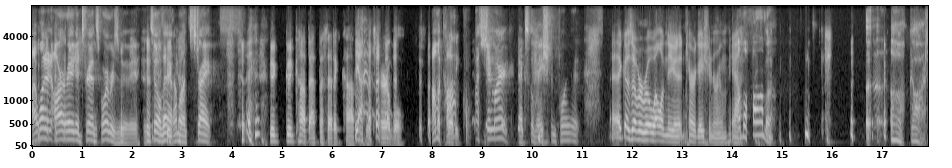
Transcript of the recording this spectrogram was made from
I want an R-rated Transformers movie. Until then, I'm on strike. Good, good cop, apathetic cop. Yeah. terrible. I'm a cop? Question mark? Exclamation point. It goes over real well in the interrogation room. Yeah. I'm a farmer. oh God.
